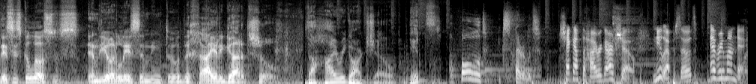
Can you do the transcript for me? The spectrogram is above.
This is Colossus, and you are listening to the High Regard Show. The High Regard Show. It's A bold experiment. Check out the High Regard Show. New episodes every Monday.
